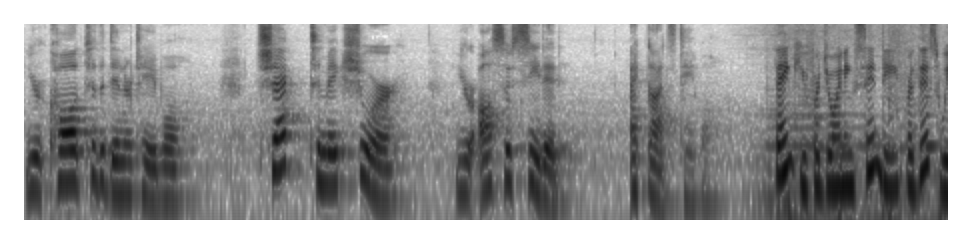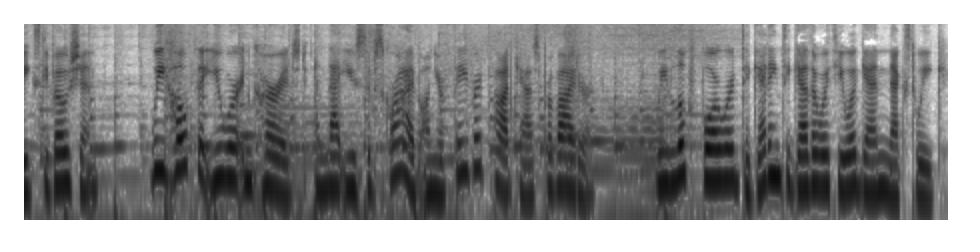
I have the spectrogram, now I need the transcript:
you're called to the dinner table, check to make sure you're also seated at God's table. Thank you for joining Cindy for this week's devotion. We hope that you were encouraged and that you subscribe on your favorite podcast provider. We look forward to getting together with you again next week.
